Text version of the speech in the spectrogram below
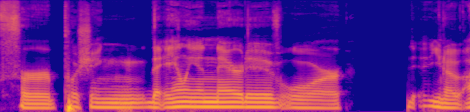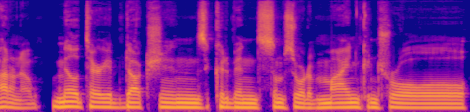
for pushing the alien narrative or you know, I don't know, military abductions, it could have been some sort of mind control,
